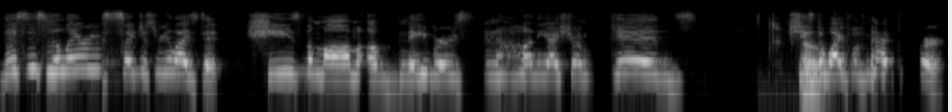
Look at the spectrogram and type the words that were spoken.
This is hilarious. I just realized it. She's the mom of neighbors in Honey I Shrunk Kids. She's the Oh. wife of Matt Cooper.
